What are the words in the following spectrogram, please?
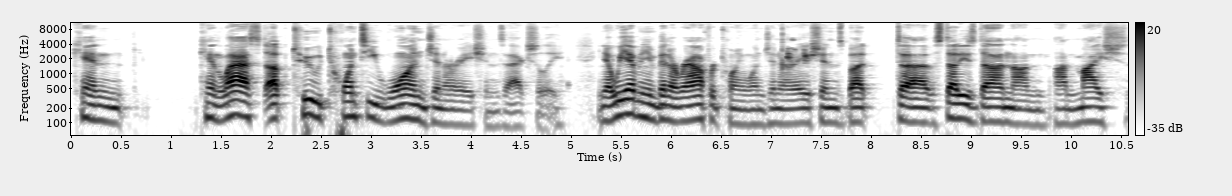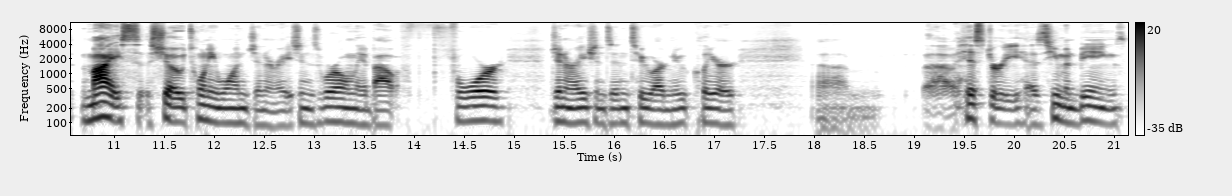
can can last up to 21 generations actually. You know we haven't even been around for 21 generations but uh, studies done on on mice mice show 21 generations. We're only about four generations into our nuclear um, uh, history as human beings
